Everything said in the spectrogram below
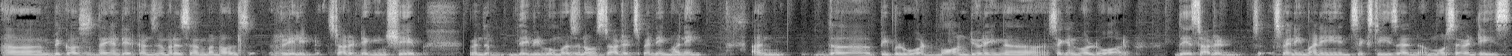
uh, because the entire consumerism and all really started taking shape when the baby boomers, you know, started spending money, and the people who were born during uh, Second World War, they started spending money in 60s and more 70s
